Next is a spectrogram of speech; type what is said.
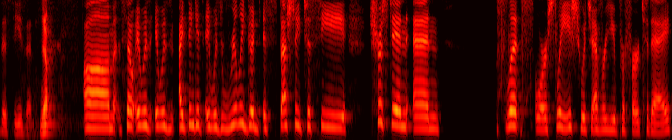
this season. Yep. Um, so it was, it was, I think it, it was really good, especially to see Tristan and Slits or Sleesh, whichever you prefer today,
